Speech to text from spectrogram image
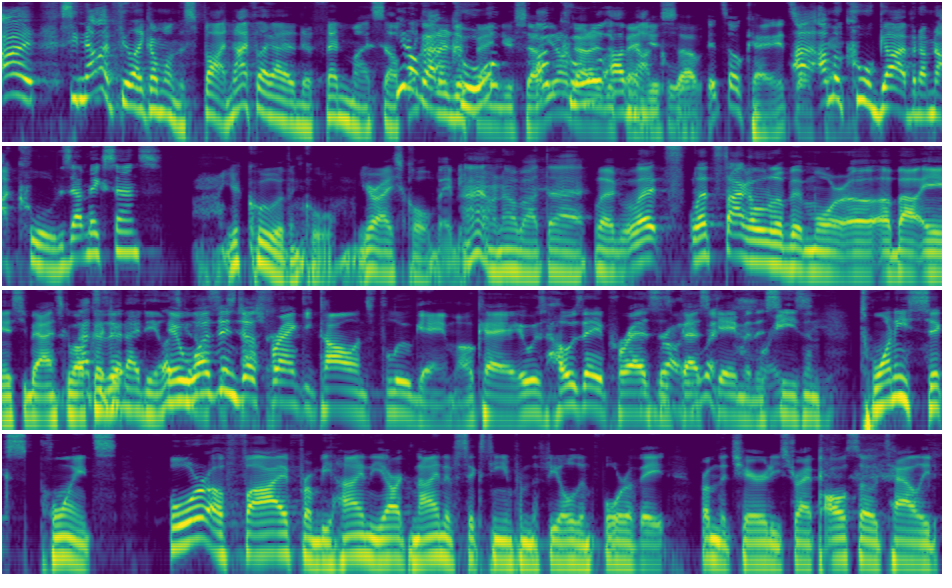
I see now. I feel like I'm on the spot. Now I feel like I got to defend myself. You don't Like, got to I'm cool. defend yourself. I'm you don't cool. got to I'm defend not yourself. Cool. It's okay. It's okay. I, I'm a cool guy, but I'm not cool. Does that make sense? You're cooler than cool. You're ice cold, baby. I don't know about that. Look, let's let's talk a little bit more uh, about ASU basketball That's a good it, idea. Let's it wasn't just. Frankie Collins' flu game. Okay, it was Jose Perez's Bro, best game of the season. Twenty six points, four of five from behind the arc, nine of sixteen from the field, and four of eight from the charity stripe. Also tallied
